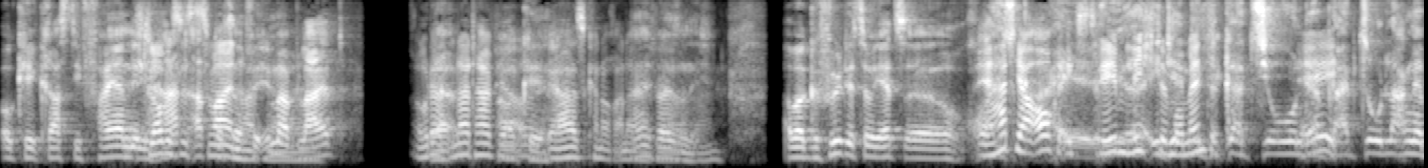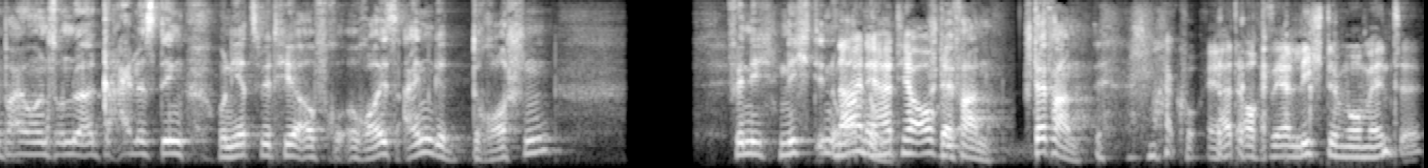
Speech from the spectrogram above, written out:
okay, krass, die feiern den glaub, hart ab, dass er für immer bleibt. Oder ja, anderthalb Jahre? Okay. Ja, es kann auch anderthalb ja, ich weiß Jahre nicht. Sein. Aber gefühlt ist so jetzt. Äh, Ross, er hat ja auch extrem lichte Momente. Identifikation, der bleibt so lange bei uns und ein geiles Ding. Und jetzt wird hier auf Reus eingedroschen. Finde ich nicht in Ordnung. Nein, er hat ja auch. Stefan, Stefan. Marco, er hat auch sehr lichte Momente.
